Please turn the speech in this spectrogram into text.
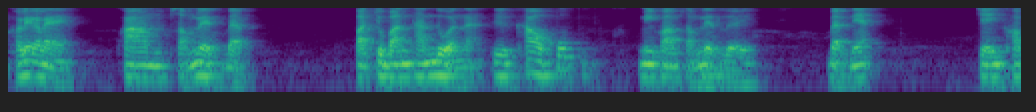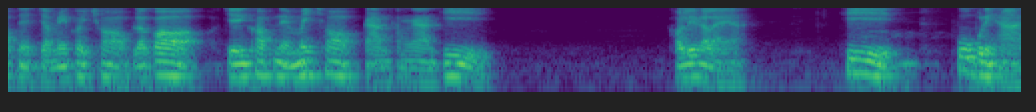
เขาเรียกอะไร ความสำเร็จแบบปัจจุบันทันด่วนนะคือเข้าปุ๊บมีความสำเร็จเลย แบบเนี้ยเจนคอปเนี่ยจะไม่ค่อยชอบ แล้วก็เจนคอปเนี่ยไม่ชอบการทำงานที่ เขาเรียกอะไรอะที่ ผู้บริหาร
